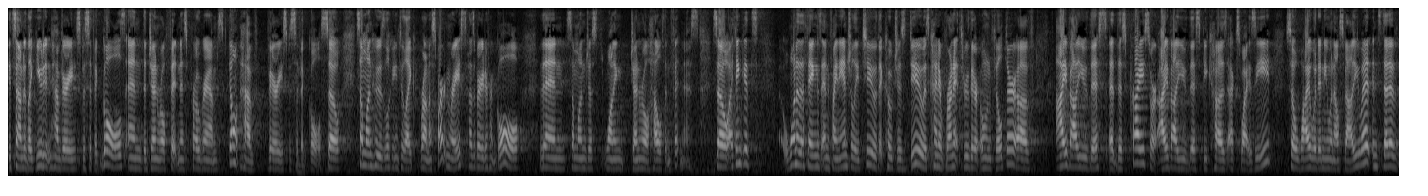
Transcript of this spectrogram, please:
it sounded like you didn't have very specific goals and the general fitness programs don't have very specific goals. So someone who's looking to like run a Spartan race has a very different goal than someone just wanting general health and fitness. So I think it's one of the things and financially too that coaches do is kind of run it through their own filter of I value this at this price or I value this because XYZ. So why would anyone else value it instead of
